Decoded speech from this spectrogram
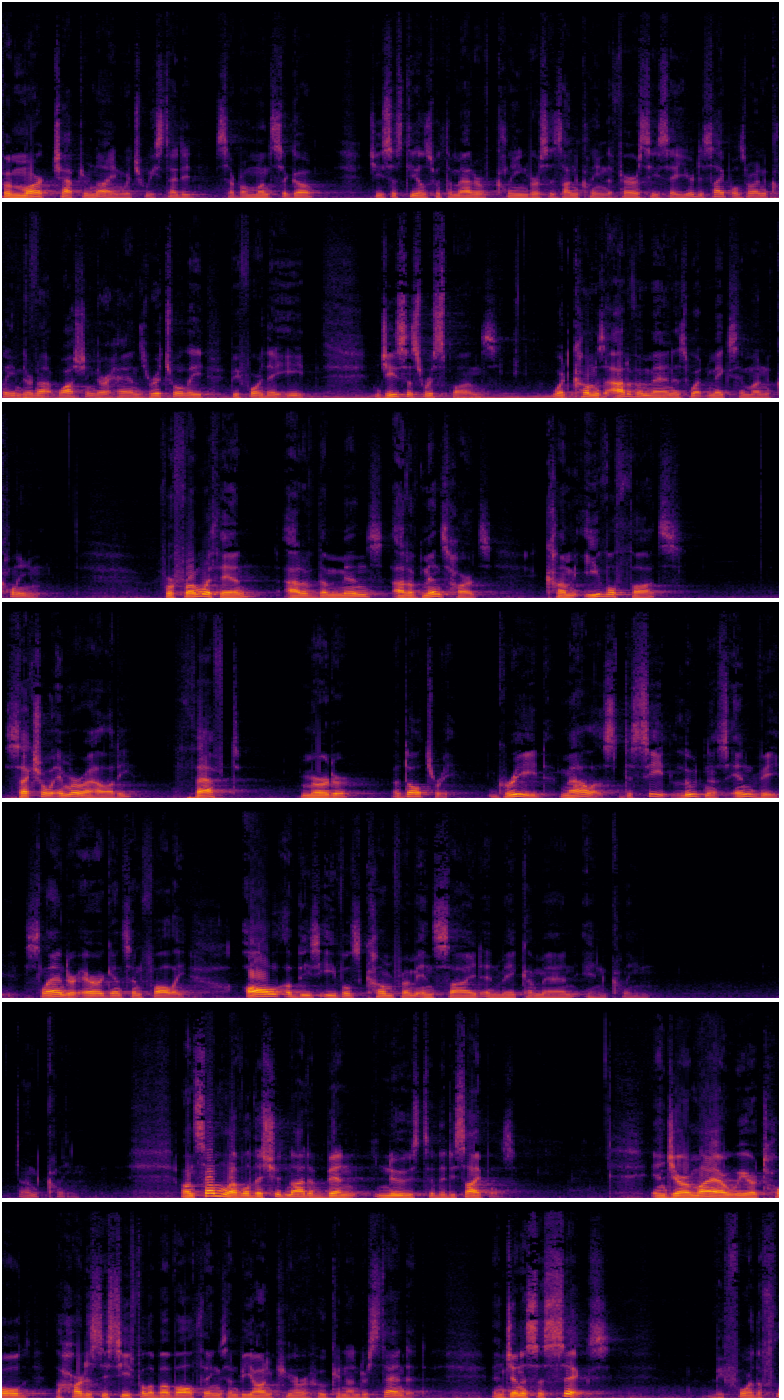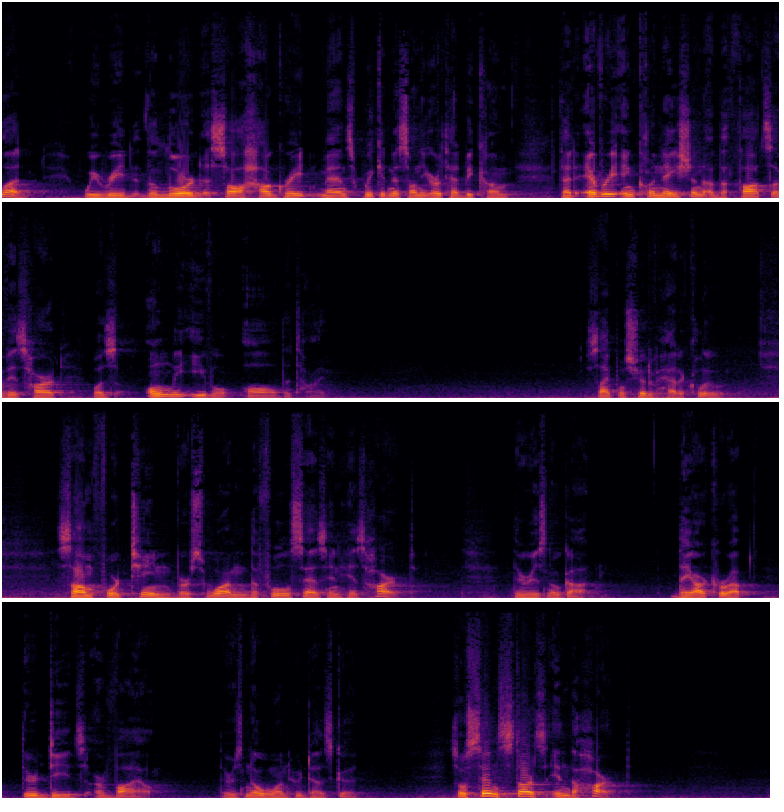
From Mark chapter 9, which we studied several months ago, Jesus deals with the matter of clean versus unclean. The Pharisees say, Your disciples are unclean. They're not washing their hands ritually before they eat. Jesus responds, What comes out of a man is what makes him unclean. For from within, out of, the men's, out of men's hearts, come evil thoughts, sexual immorality, theft, murder, adultery, greed, malice, deceit, lewdness, envy, slander, arrogance, and folly. All of these evils come from inside and make a man unclean. Unclean. On some level, this should not have been news to the disciples. In Jeremiah, we are told the heart is deceitful above all things and beyond cure. Who can understand it? In Genesis 6, before the flood, we read, The Lord saw how great man's wickedness on the earth had become, that every inclination of the thoughts of his heart was only evil all the time. Disciples should have had a clue. Psalm 14, verse 1 The fool says in his heart, There is no God. They are corrupt, their deeds are vile. There is no one who does good. So sin starts in the heart.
